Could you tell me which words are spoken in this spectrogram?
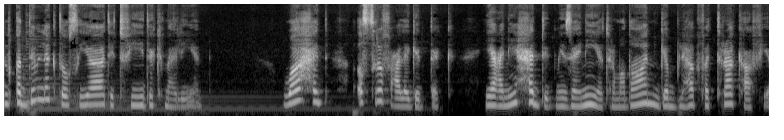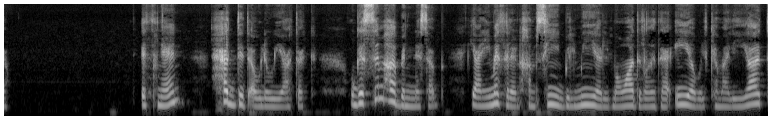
نقدم لك توصيات تفيدك ماليا. واحد اصرف على قدك يعني حدد ميزانية رمضان قبلها بفترة كافية. اثنين حدد أولوياتك وقسمها بالنسب يعني مثلا خمسين بالمية للمواد الغذائية والكماليات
